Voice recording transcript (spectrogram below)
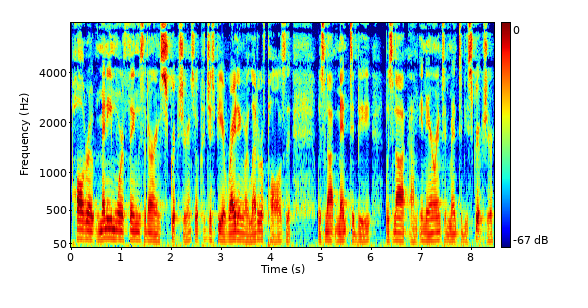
Paul wrote many more things that are in Scripture, and so it could just be a writing or letter of Paul's that was not meant to be, was not um, inerrant and meant to be Scripture.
